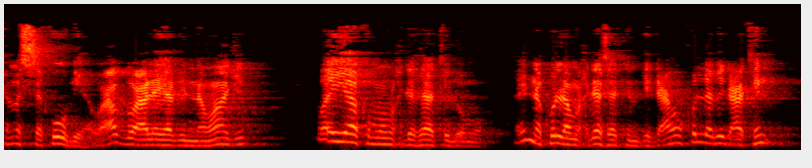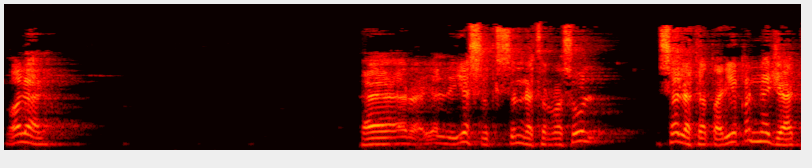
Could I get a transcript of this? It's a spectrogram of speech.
تمسكوا بها وعضوا عليها بالنواجذ وإياكم ومحدثات الأمور. فإن كل محدثة بدعة وكل بدعة ضلالة. فالذي يسلك سنة الرسول سلك طريق النجاة.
